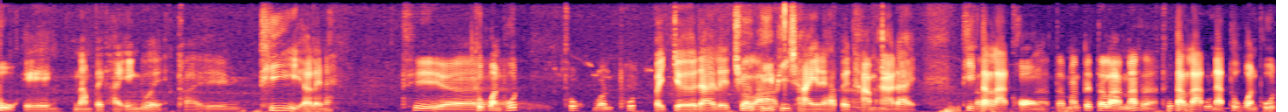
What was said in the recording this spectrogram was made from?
ปลูกเองนำไปขายเองด้วย ขายเองที่อะไรนะ ที่เอ่อทุกวันพุธ ทุกวันพุธ ไปเจอได้เลยชื่อตลาด พี่พิชัยนะครับ ไปถามหาได้ ที่ตลาดของาแต่มันเป็นตลาดนัดอะทุกตวันลาดพุธนัดทุกวันพุธ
